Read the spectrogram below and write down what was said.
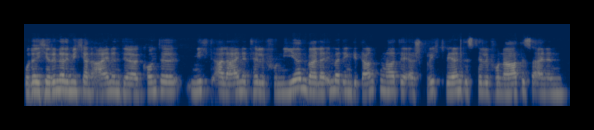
Oder ich erinnere mich an einen, der konnte nicht alleine telefonieren, weil er immer den Gedanken hatte, er spricht während des Telefonates einen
